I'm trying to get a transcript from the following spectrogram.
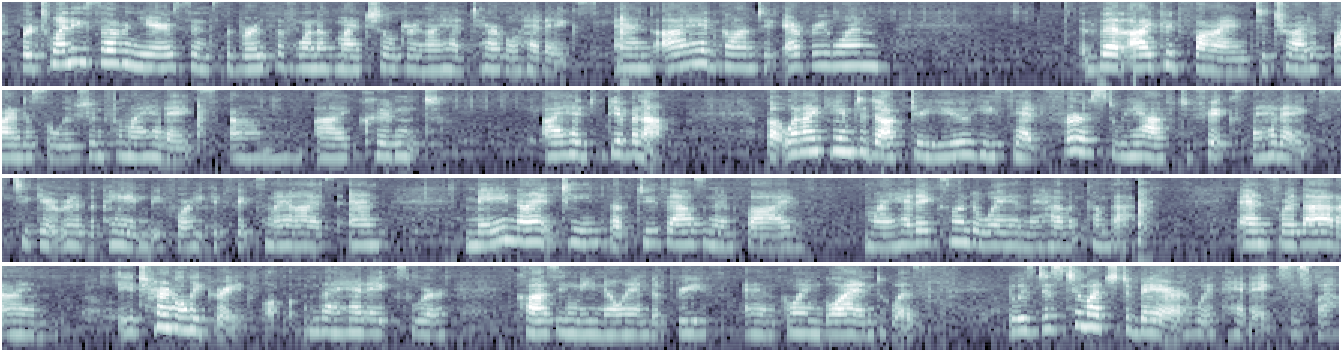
For 27 years since the birth of one of my children, I had terrible headaches. And I had gone to everyone that I could find to try to find a solution for my headaches. Um, I couldn't, I had given up. But when I came to Dr. Yu, he said, first we have to fix the headaches to get rid of the pain before he could fix my eyes. And May 19th of 2005, my headaches went away and they haven't come back. And for that I am eternally grateful. The headaches were causing me no end of grief and going blind was, it was just too much to bear with headaches as well.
